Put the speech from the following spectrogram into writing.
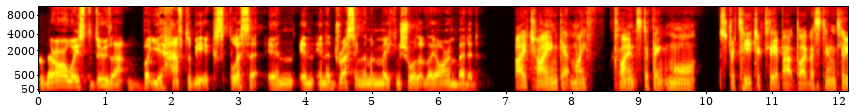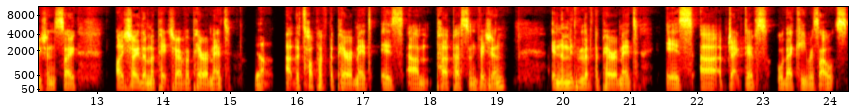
So there are ways to do that, but you have to be explicit in, in, in addressing them and making sure that they are embedded. I try and get my clients to think more strategically about diversity and inclusion. So I show them a picture of a pyramid. Yeah. At the top of the pyramid is um, purpose and vision. In the middle of the pyramid is uh, objectives or their key results.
